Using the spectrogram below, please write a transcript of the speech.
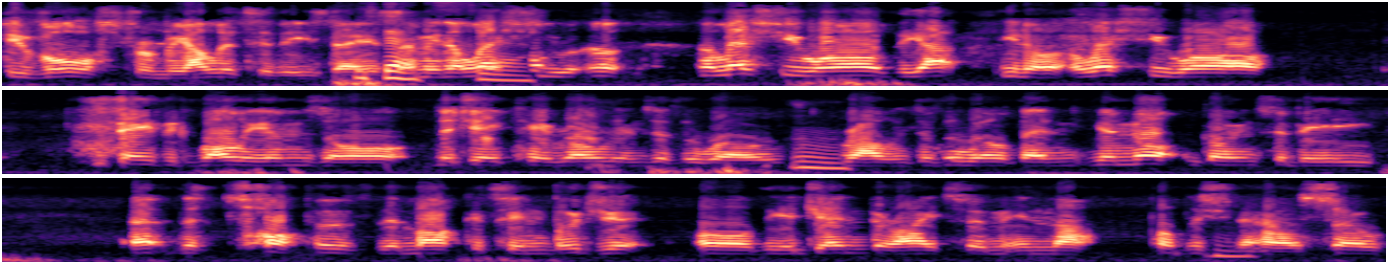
divorced from reality these days. I mean, unless yeah. you uh, unless you are the you know unless you are David Walliams or the J.K. Rowlings of the world, Mm. Rowlings of the world, then you're not going to be at the top of the marketing budget or the agenda item in that publishing house. So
